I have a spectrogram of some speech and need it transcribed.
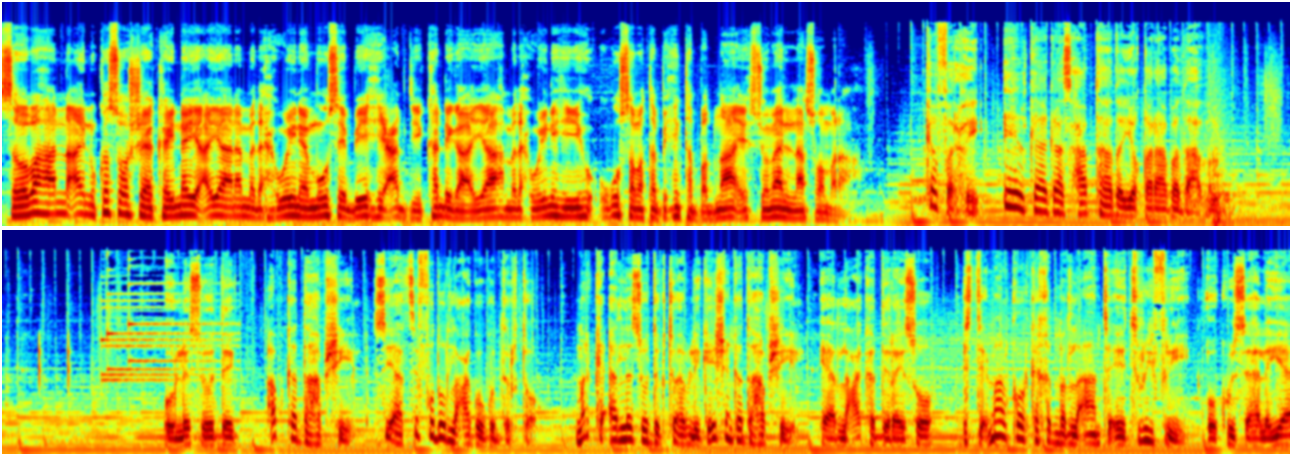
sababahan aynu ka soo sheekaynay ayaana madaxweyne muuse biixi cabdi ka dhigaya madaxweynihii ugu samata bixinta badnaa ee somalilan soo mara. Ka farxi ehelkaaga asxaabtaada iyo qaraabadaada. Oo la soo deg abka dahabshiil si aad si fudud lacag ugu dirto. Marka aad la soo degto ablicathonka dahabshiil ee aad lacag ka dirayso isticmaal koorka khadmad la'aanta ee tree oo kuu sahlaya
